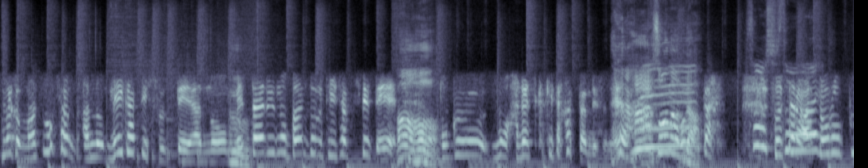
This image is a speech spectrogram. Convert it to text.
なんか松本さん、あのメガティスってあの、うん。メタルのバンドの T シャツ着てて、ああ僕もう話しかけたかったんですね。ああそうなんだ。そしたらアトロク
